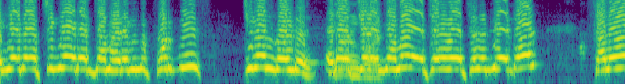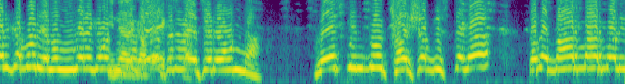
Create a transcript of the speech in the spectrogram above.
এই যে এটা হচ্ছে গিয়ে এটার জামা এটা কিন্তু ফোর পিস চিরন গোল্ডের এটা হচ্ছে জামা এছাড়া রয়েছে যে এটার সালোয়ার কাপড় এবং ইনারের কাপড় রয়েছে। ওন্না রেট কিন্তু ছয়শো বিশ টাকা। তবে বারবার বলি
